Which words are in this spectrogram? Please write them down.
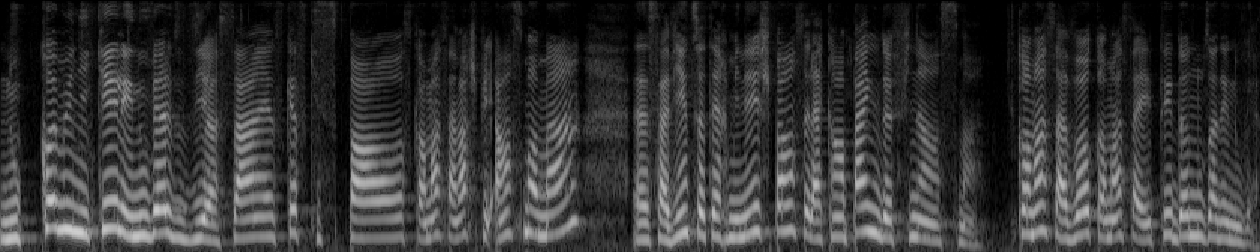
nous communiquer les nouvelles du diocèse, qu'est-ce qui se passe, comment ça marche? Puis en ce moment, euh, ça vient de se terminer, je pense, c'est la campagne de financement. Comment ça va, comment ça a été? Donne-nous-en des nouvelles.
